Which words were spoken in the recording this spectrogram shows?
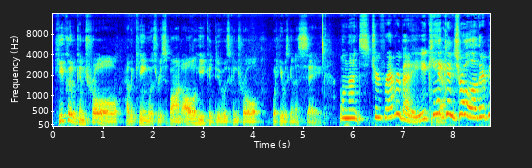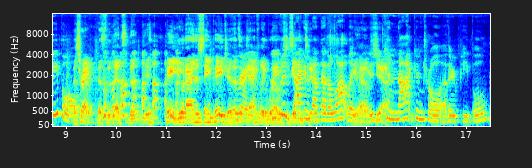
He couldn't control how the king was respond. All he could do was control what he was going to say. Well, that's true for everybody. You can't yeah. control other people. That's right. That's the, that's the. hey, you and I are on the same page here. That's right. exactly where We've I was been talking about that a lot lately. Have, is you cannot control other people.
